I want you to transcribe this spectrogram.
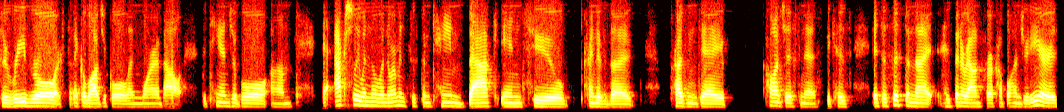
cerebral or psychological and more about the tangible. Um, actually, when the Lenormand system came back into kind of the present day consciousness, because it's a system that has been around for a couple hundred years,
